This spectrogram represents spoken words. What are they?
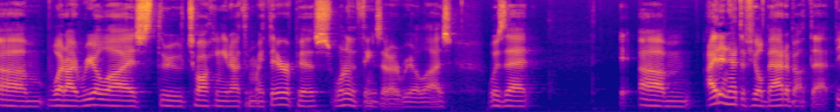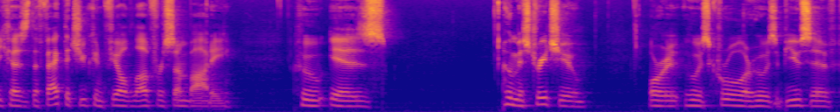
um, what I realized through talking it out through my therapist, one of the things that I realized was that um, I didn't have to feel bad about that because the fact that you can feel love for somebody who is who mistreats you or who is cruel or who is abusive,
